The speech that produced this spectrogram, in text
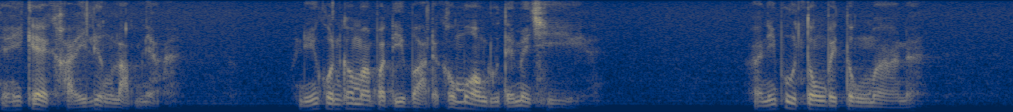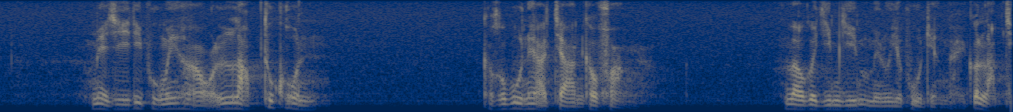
อยากให้แก้ไขเรื่องหลับเนี่ยนี้คนเข้ามาปฏิบัติเขามองดูแต่แม่ชี อันนี้พูดตรงไปตรงมานะแม่ชีที่ผู้ไม่หาหลับทุกคน เขาก็พูดให้อาจารย์เขาฟัง เราก็ยิ้มยิ้มไม่รู้จะพูดยังไง ก็หลับจ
